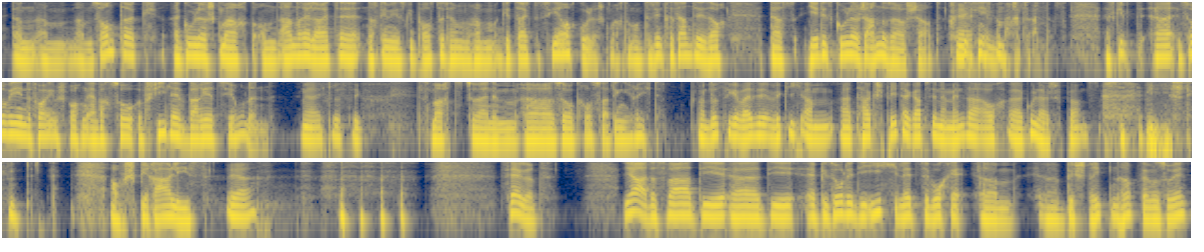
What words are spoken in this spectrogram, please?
dann am, am, Sonntag Gulasch gemacht und andere Leute, nachdem ich es gepostet habe, haben gezeigt, dass sie auch Gulasch gemacht haben. Und das Interessante ist auch, dass jedes Gulasch anders ausschaut. Ja, Jeder macht es anders. Es gibt, so wie in der Folge besprochen, einfach so viele Variationen. Ja, echt lustig. Das macht es zu einem äh, so großartigen Gericht. Und lustigerweise, wirklich am äh, Tag später gab es in der Mensa auch äh, Gulasch bei uns. Stimmt. Auf Spiralis. Ja. Sehr gut. Ja, das war die, äh, die Episode, die ich letzte Woche ähm, äh, bestritten habe, wenn man so will.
